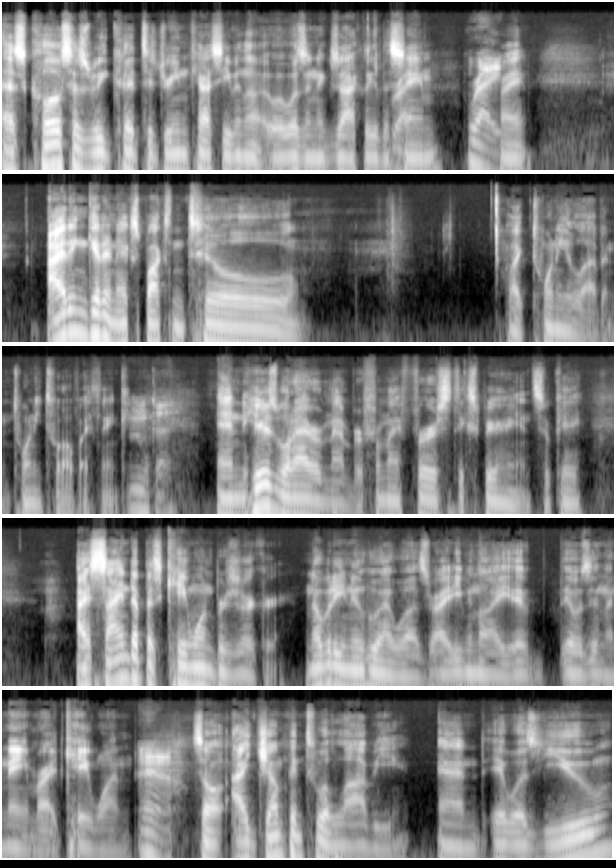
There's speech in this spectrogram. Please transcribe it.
as close as we could to Dreamcast, even though it wasn't exactly the Right. same. right. right? I didn't get an Xbox until like 2011, 2012, I think. Mm, okay. And here's what I remember from my first experience, okay? I signed up as K1 Berserker. Nobody knew who I was, right? Even though I, it, it was in the name, right? K1. Yeah. So I jump into a lobby and it was you,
